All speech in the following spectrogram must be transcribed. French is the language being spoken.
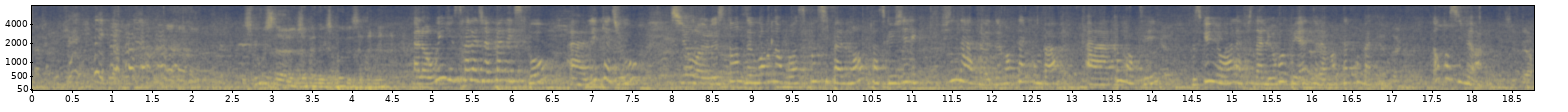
Est-ce que vous serez à la Japan Expo de cette année Alors oui, je serai à la Japan Expo les 4 jours sur euh, le stand de Warner Bros principalement parce que j'ai les finales de Mortal Kombat à commenter parce qu'il y aura la finale européenne de la Mortal Kombat Donc on s'y verra. Super.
